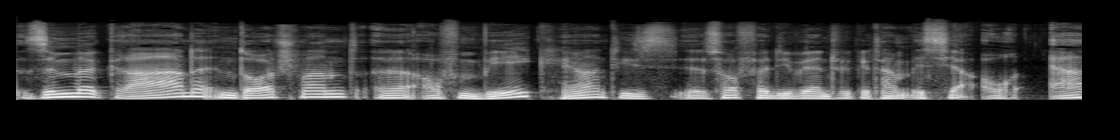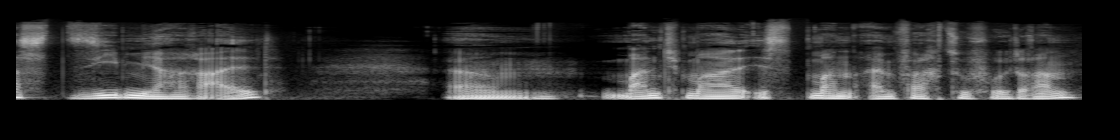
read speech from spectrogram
sind wir gerade in Deutschland äh, auf dem Weg. Ja, die Software, die wir entwickelt haben, ist ja auch erst sieben Jahre alt. Ähm, manchmal ist man einfach zu früh dran.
